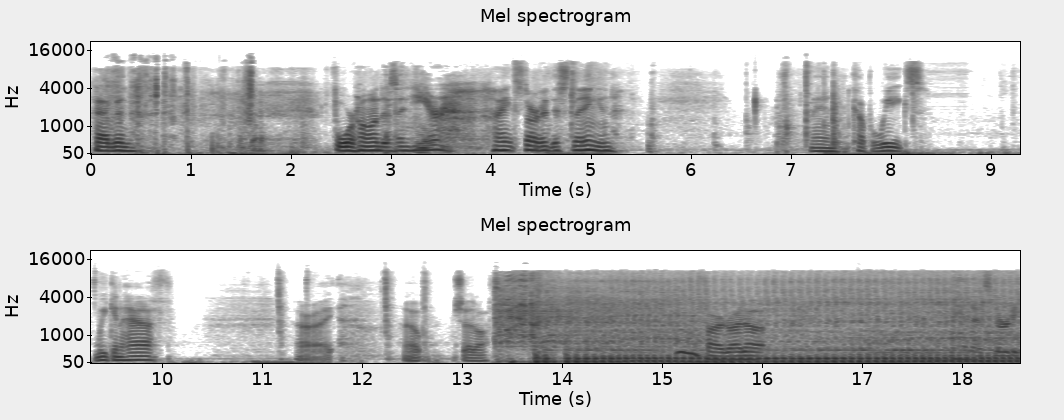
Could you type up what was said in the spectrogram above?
Having four Hondas in here. I ain't started this thing in, man, a couple weeks. Week and a half. All right. Oh, shut off. Ooh, fired right up. Man, that's dirty.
